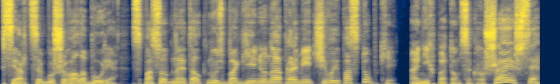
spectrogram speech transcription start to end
В сердце бушевала буря, способная толкнуть богиню на опрометчивые поступки. О них потом сокрушаешься,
